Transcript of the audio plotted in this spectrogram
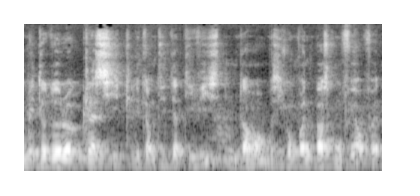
méthodologues classiques, les quantitativistes notamment, parce qu'ils ne comprennent pas ce qu'on fait en fait.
